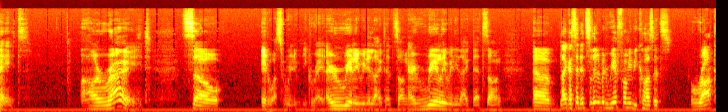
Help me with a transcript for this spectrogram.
Alright. Alright. So, it was really, really great. I really, really like that song. I really, really like that song. Um, like I said, it's a little bit weird for me because it's rock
